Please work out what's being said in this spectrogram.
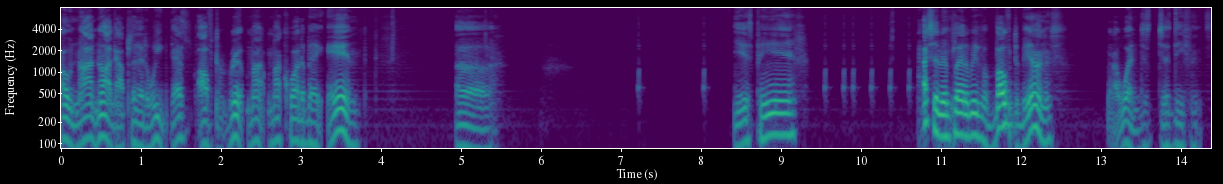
Oh no, I know I got player of the week. That's off the rip. My my quarterback and uh ESPN. I should have been player of the week for both, to be honest, but I wasn't. Just just defense.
